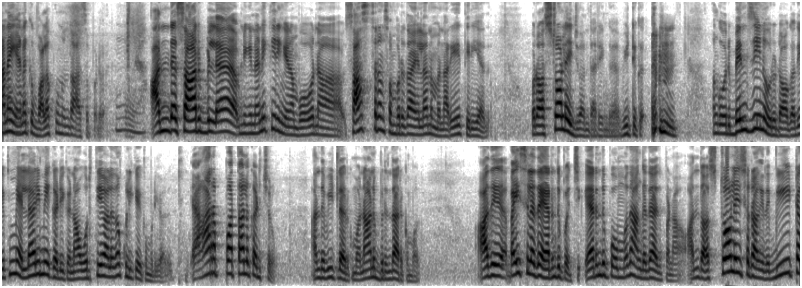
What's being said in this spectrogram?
ஆனால் எனக்கு வளர்க்கணுன்னு தான் ஆசைப்படுவேன். அந்த சார்பில் நீங்கள் நினைக்கிறீங்க நம்ம நான் சாஸ்திரம் சம்பிரதாயம் எல்லாம் நம்ம நிறைய தெரியாது. ஒரு அஸ்ட்ராலஜி வந்தார் எங்கள் வீட்டுக்கு. அங்கே ஒரு பென்சின்னு ஒரு டாக் அது எப்பவுமே எல்லாரையுமே கடிக்கும். நான் ஒருத்தியால் தான் குளிக்க வைக்க முடியாது யாரை பார்த்தாலும் கடிச்சிடும் அந்த வீட்டில் இருக்கும்போது நானும் பிருந்தா இருக்கும்போது. அது வயசில் தான் இறந்து போச்சு. இறந்து போகும்போது அங்கே தான் இது பண்ணாங்க. அந்த அஸ்ட்ராலஜி சொல்கிறாங்க இந்த வீட்டை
